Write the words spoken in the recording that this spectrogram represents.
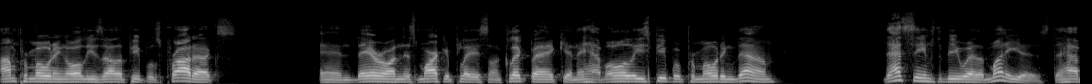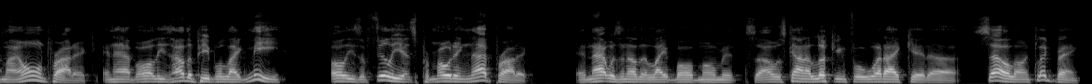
I'm promoting all these other people's products and they're on this marketplace on ClickBank and they have all these people promoting them that seems to be where the money is to have my own product and have all these other people like me, all these affiliates promoting that product. And that was another light bulb moment. So I was kind of looking for what I could uh, sell on ClickBank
